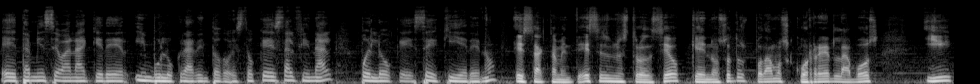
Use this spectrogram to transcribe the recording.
eh, también se van a querer involucrar en todo esto, que es al final pues lo que se quiere, ¿no? Exactamente, ese es nuestro deseo, que nosotros podamos correr la voz y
